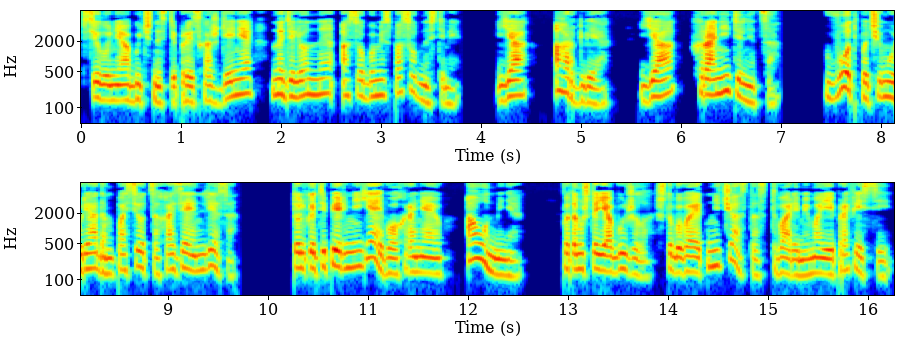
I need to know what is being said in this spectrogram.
в силу необычности происхождения, наделенная особыми способностями. Я Аргвия. Я хранительница. Вот почему рядом пасется хозяин леса. Только теперь не я его охраняю, а он меня. Потому что я выжила, что бывает нечасто с тварями моей профессии.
